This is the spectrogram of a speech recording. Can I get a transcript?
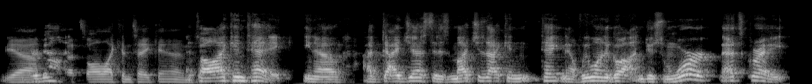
Yeah, that's all I can take in. That's all I can take. You know, I've digested as much as I can take. Now, if we want to go out and do some work, that's great.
